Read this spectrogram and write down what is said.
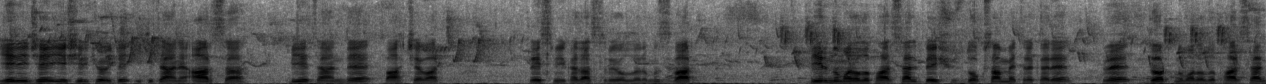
Yenice Yeşilköy'de iki tane arsa, bir tane de bahçe var. Resmi kadastro yollarımız var. Bir numaralı parsel 590 metrekare ve 4 numaralı parsel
